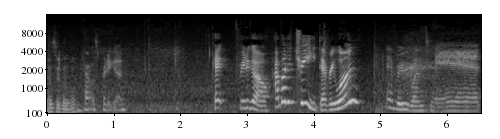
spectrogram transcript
That's a good one. That was pretty good. Okay, free to go. How about a treat, everyone? Everyone's mad.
